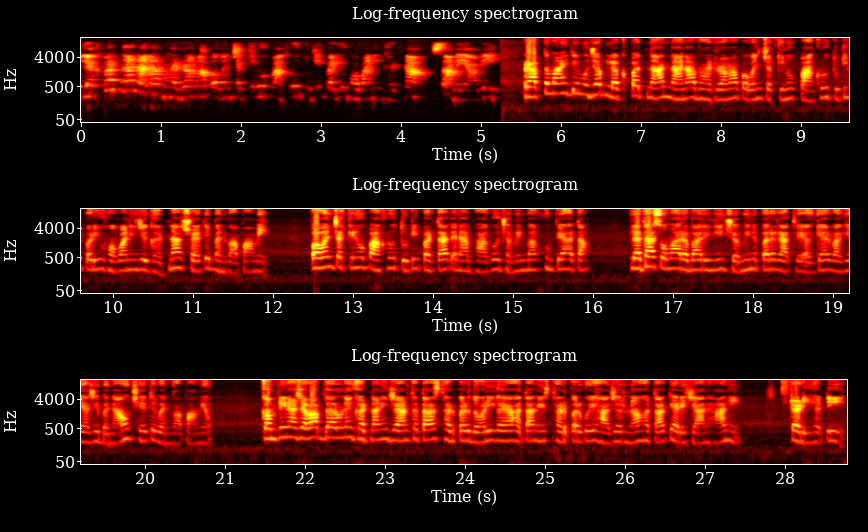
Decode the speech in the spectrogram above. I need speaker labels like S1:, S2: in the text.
S1: લખપતના નાના ભાડરામાં પવનચક્કીનું પાંખડું તૂટી પડ્યું હોવાની ઘટના સામે આવી.
S2: પ્રાપ્ત માહિતી મુજબ, લખપતના નાના ભાડરામાં પવનચક્કીનું પાંખડું તૂટી પડ્યું હોવાની જે ઘટના છે તે બનવા પામી. પવનચક્કીનું પાંખડું તૂટી પડતા તેના ભાગો જમીનમાં ખૂંપ્યા હતા. લધાસોમાં રબારીની જમીન પર રાત્રે અગિયાર વાગે આજે બનાવ છે તે બનવા પામ્યો. કંપનીના જવાબદારોને ઘટનાની જાણ થતાં સ્થળ પર દોડી ગયા હતા અને સ્થળ પર કોઈ હાજર ન હતા ત્યારે જાનહાનિ ટળી હતી.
